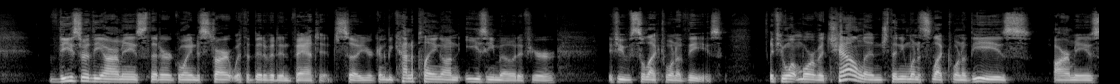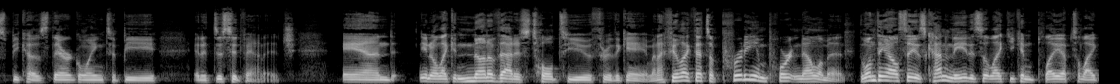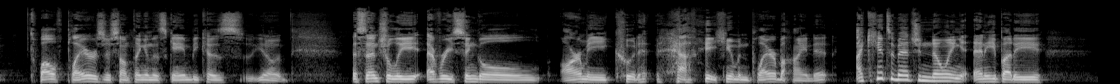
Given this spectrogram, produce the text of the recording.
these are the armies that are going to start with a bit of an advantage. So you're going to be kind of playing on easy mode if you're if you select one of these. If you want more of a challenge, then you want to select one of these armies because they're going to be at a disadvantage. And you know, like none of that is told to you through the game. And I feel like that's a pretty important element. The one thing I'll say is kind of neat is that like you can play up to like 12 players or something in this game because, you know, essentially every single army could have a human player behind it. I can't imagine knowing anybody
